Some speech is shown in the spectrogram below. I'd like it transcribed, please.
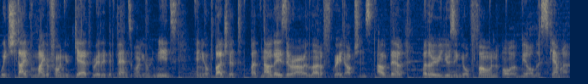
Which type of microphone you get really depends on your needs and your budget, but nowadays there are a lot of great options out there, whether you're using your phone or a mirrorless camera.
